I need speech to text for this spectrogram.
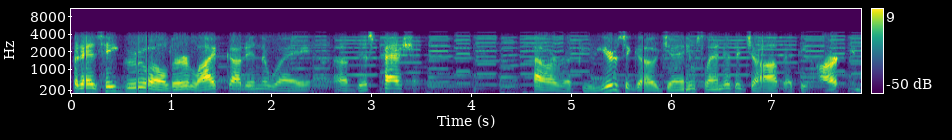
But as he grew older, life got in the way of this passion. However, a few years ago, James landed a job at the Art and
